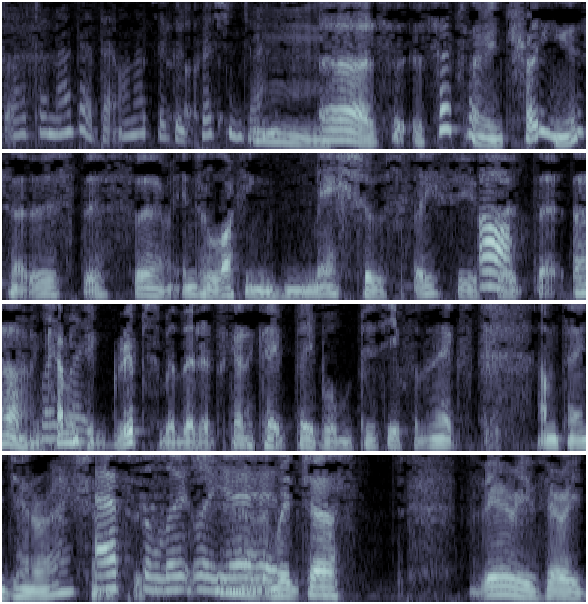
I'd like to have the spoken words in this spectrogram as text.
I don't know about that one. That's a good question, James. Hmm. Uh, it's, it's absolutely intriguing, isn't it? This this um, interlocking mesh of species. Oh, that, that, uh, oh, completely. coming to grips with it, it's going to keep people busy for the next umpteen generations. Absolutely, It's- yes. We're just very, very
